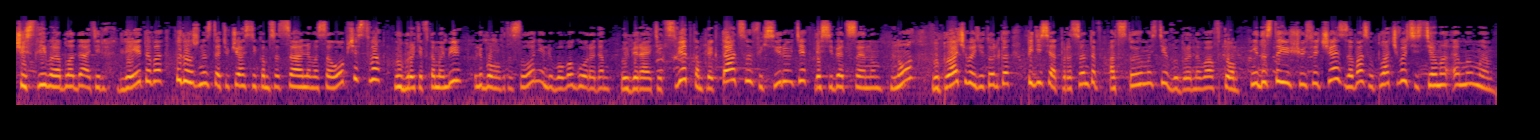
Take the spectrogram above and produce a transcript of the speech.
счастливый обладатель. Для этого вы должны стать участником социального сообщества, выбрать автомобиль в любом автосалоне любого города. Выбираете цвет, комплектацию, фиксируете для себя цену. Но выплачиваете только 50% от стоимости выбранного авто. Недостающуюся часть за вас выплачивает система МММ.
